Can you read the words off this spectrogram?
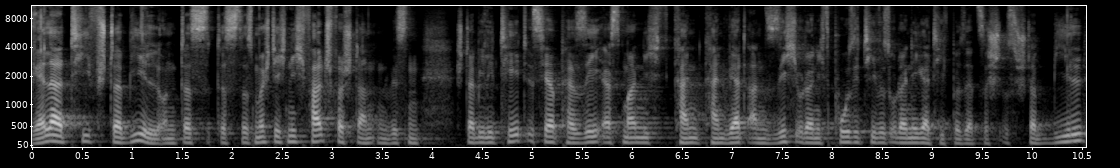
relativ stabil und das, das, das möchte ich nicht falsch verstanden wissen. Stabilität ist ja per se erstmal nicht kein, kein Wert an sich oder nichts Positives oder negativ besetzt. Es ist stabil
